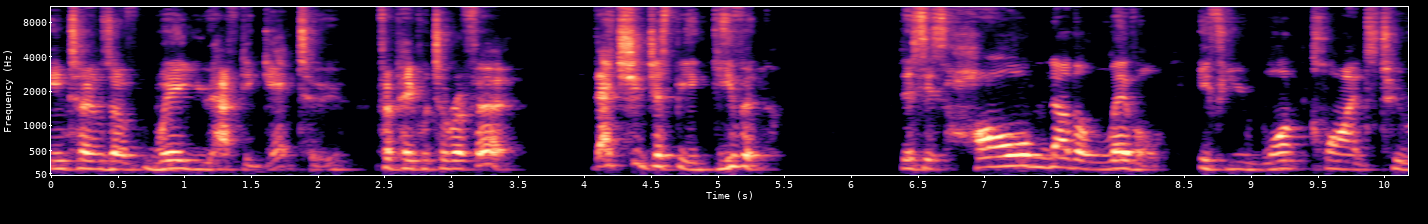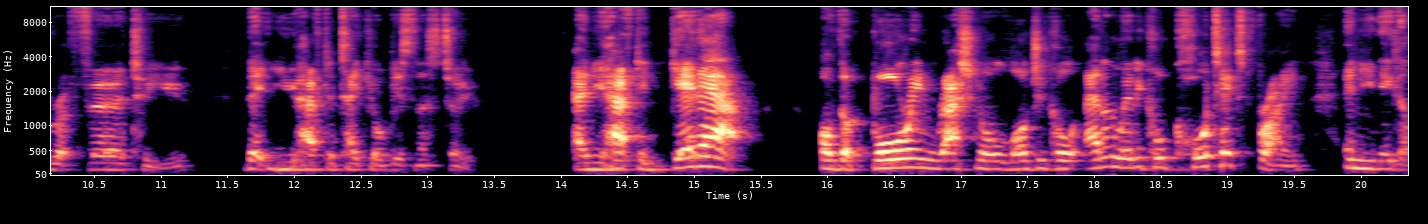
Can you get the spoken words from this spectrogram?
in terms of where you have to get to for people to refer. That should just be a given. There's this whole nother level if you want clients to refer to you that you have to take your business to. And you have to get out of the boring, rational, logical, analytical cortex brain, and you need to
